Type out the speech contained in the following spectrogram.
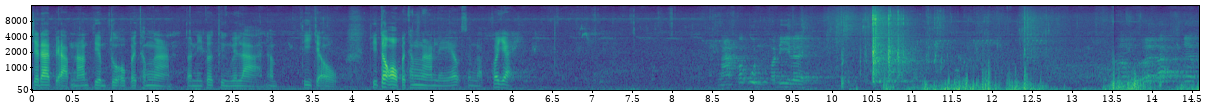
จะได้ไปอาบน้ำเตรียมตัวออกไปทำงาน ตอนนี้ก็ถึงเวลานะที่จะออกที่ต้องออกไปทำงานแล้วสำหรับพ่อใหญ่ น้ำก็อุ่นพอดีเลยมัน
